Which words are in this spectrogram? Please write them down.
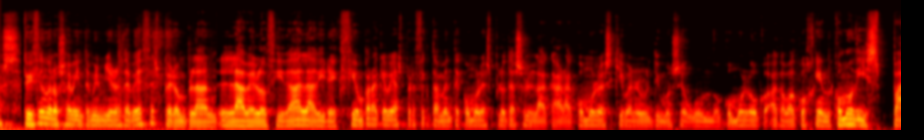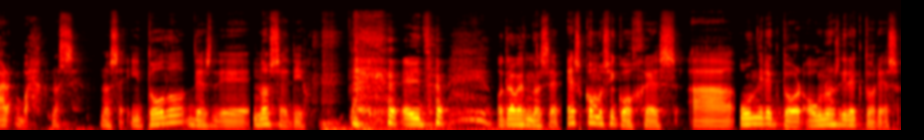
Estoy diciendo no sé 20 mil millones de veces, pero en plan, la velocidad, la dirección para que veas perfectamente cómo le explota eso en la cara, cómo lo esquiva en el último segundo, cómo lo acaba cogiendo, cómo dispara. Bueno, no sé, no sé. Y todo desde. No sé, tío. Otra vez no sé. Es como si coges a un director o unos directores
